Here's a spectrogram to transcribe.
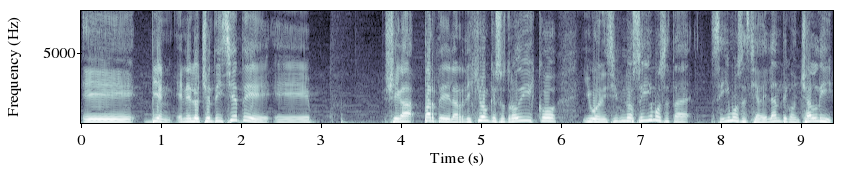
Eh, bien, en el 87 eh, llega parte de la religión, que es otro disco. Y bueno, y si nos seguimos hasta. Seguimos hacia adelante con Charlie.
